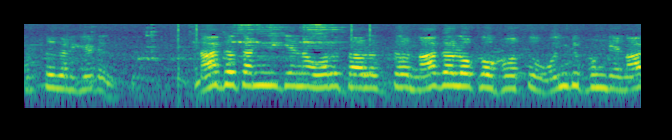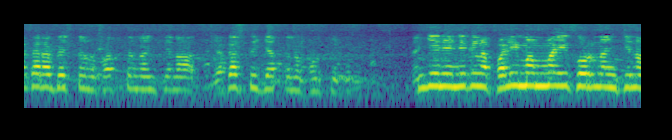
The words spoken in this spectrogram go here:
ಪುಟ್ಟಗಳಿಗೆ ನಾಗ ಕಣ್ಣಿಗೆನ ಹೊರ ತಾಲೂಕು ನಾಗಲೋಕ ಹೋತು ಒಂಜಿ ಪುಂಡಿ ನಾಗರ ಬೆತ್ತನು ಪತ್ತನಂಚಿನ ಜಗತ್ತು ಜತ್ತನ ಪುಟ್ಟುದು ಅಂಜನೆ ನಿಗಲ ಪಳಿಮಮ್ಮಯಿ ಕೊರನಂಚಿನ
